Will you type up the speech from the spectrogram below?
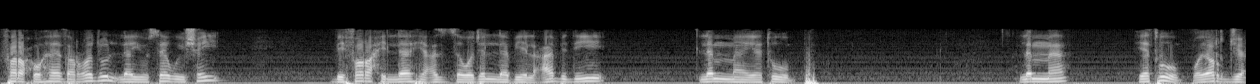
فرح هذا الرجل لا يساوي شيء بفرح الله عز وجل بالعبد لما يتوب. لما يتوب ويرجع.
